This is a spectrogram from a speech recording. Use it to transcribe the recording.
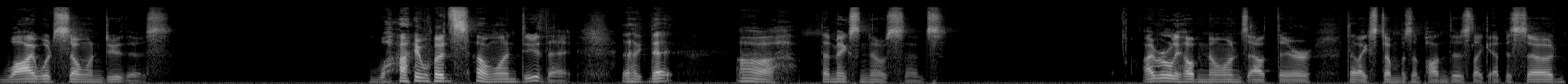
Why would someone do this? Why would someone do that? Like that oh, that makes no sense. I really hope no one's out there that like stumbles upon this like episode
